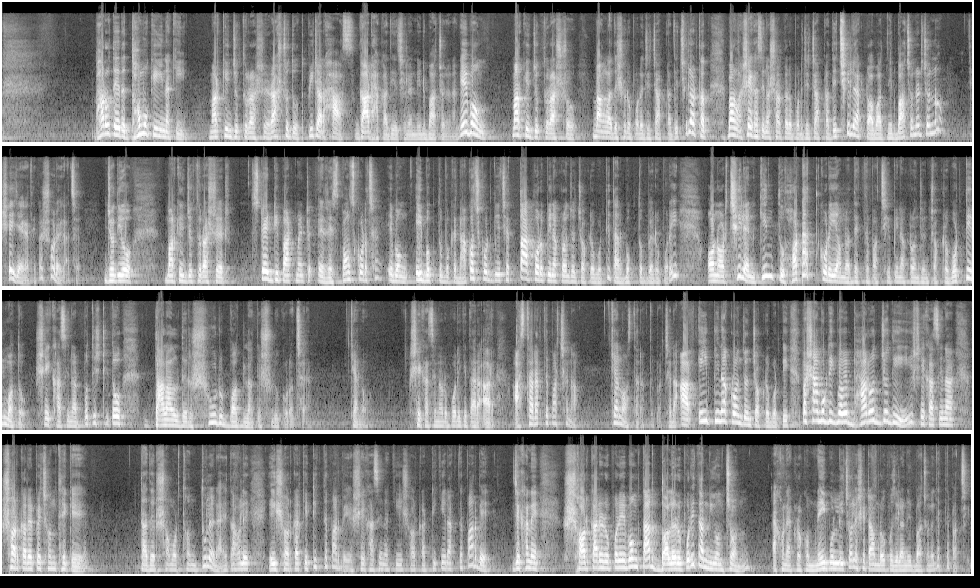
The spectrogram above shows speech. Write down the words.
ভারতের ধমকেই নাকি মার্কিন যুক্তরাষ্ট্রের রাষ্ট্রদূত পিটার হাস গা ঢাকা দিয়েছিলেন নির্বাচনের আগে এবং মার্কিন যুক্তরাষ্ট্র বাংলাদেশের উপরে যে চাপটা দিচ্ছিল, অর্থাৎ বাংলা, শেখ হাসিনা সরকারের উপরে যে চাপটা দিচ্ছিল একটা অবাধ নির্বাচনের জন্য, সেই জায়গা থেকে সরে গেছে। যদিও মার্কিন যুক্তরাষ্ট্রের স্টেট ডিপার্টমেন্ট এর রেসপন্স করেছে এবং এই বক্তব্যকে নাকচ করে দিয়েছে। তারপর পিনাক রঞ্জন চক্রবর্তী তার বক্তব্যের উপরেই অনর ছিলেন। কিন্তু হঠাৎ করেই আমরা দেখতে পাচ্ছি পিনাক রঞ্জন চক্রবর্তীর মতো শেখ হাসিনার প্রতিষ্ঠিত দালালদের সুর বদলাতে শুরু করেছে। কেন? শেখ হাসিনার উপরে কি তারা আর আস্থা রাখতে পারছে না? কেন আস্থা রাখতে পারছে না? আর এই পিনাক রঞ্জন চক্রবর্তী বা সামগ্রিকভাবে ভারত যদি শেখ হাসিনা সরকারের পেছন থেকে তাদের সমর্থন তুলে নেয়, তাহলে এই সরকার কি টিকতে পারবে? শেখ হাসিনা কি সরকার টিকিয়ে রাখতে পারবে? যেখানে সরকারের উপরে এবং তার দলের উপরই তার নিয়ন্ত্রণ এখন একরকম নেই বললেই চলে, সেটা আমরা উপজেলা নির্বাচনে দেখতে পাচ্ছি।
